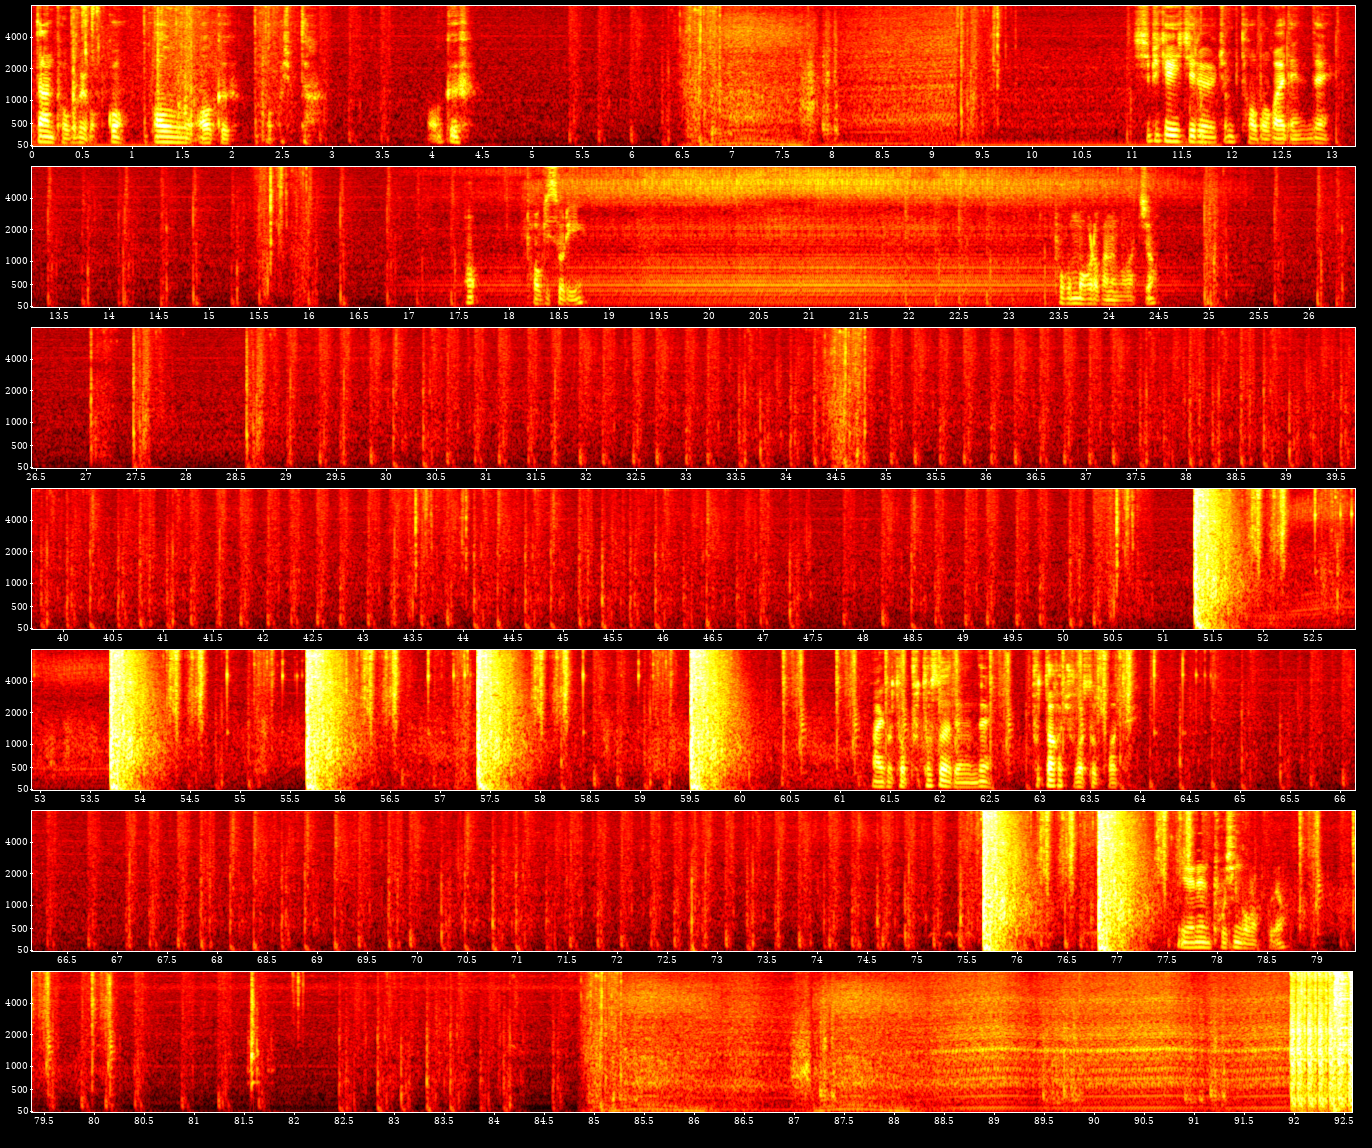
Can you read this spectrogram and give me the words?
일단 보급을 먹고 어우 어그 먹고 싶다. 어그. (12 게이지를 좀 더 먹어야 되는데. 어? 버기 소리. 보급 먹으러 가는 것 같죠 아 이거 더 붙었어야 되는데 붙다가 죽었을 것 같아. 얘는 보신 것 같고요.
